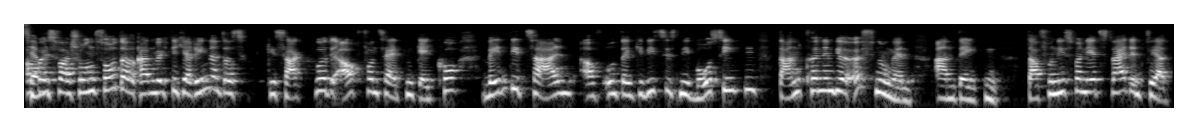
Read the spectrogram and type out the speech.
Sie Aber es war schon so, daran möchte ich erinnern, dass gesagt wurde, auch von Seiten Gecko, wenn die Zahlen auf unter ein gewisses Niveau sinken, dann können wir Öffnungen andenken. Davon ist man jetzt weit entfernt.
